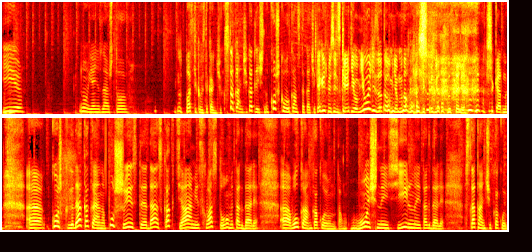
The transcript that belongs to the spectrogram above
и, ну, я не знаю, что ну, пластиковый стаканчик. Стаканчик, отлично. Кошка, вулкан, стаканчик. Как видишь, мне сегодня с креативом не очень, зато у меня много разных предметов на столе. Шикарно. Э, кошка, да, какая она? Пушистая, да, с когтями, с хвостом и так далее. Э, вулкан какой он там? Мощный, сильный и так далее. Стаканчик какой?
